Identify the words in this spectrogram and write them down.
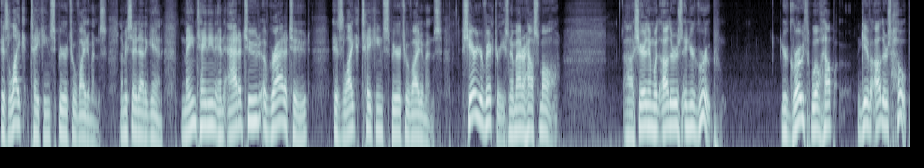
is like taking spiritual vitamins. Let me say that again. Maintaining an attitude of gratitude is like taking spiritual vitamins. Share your victories, no matter how small. Uh, share them with others in your group. Your growth will help give others hope.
